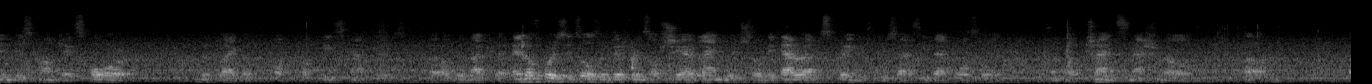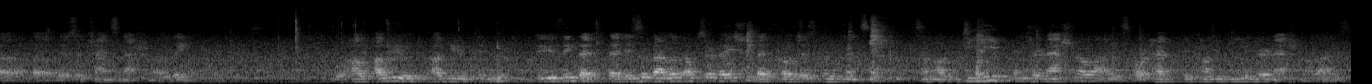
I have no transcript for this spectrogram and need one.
in this context, or the flag of, of, of these countries, uh, of the Maghreb. And of course, it's also a difference of shared language, so the Arab Spring is precisely that also, somehow transnational um, uh, uh, there's a transnational link. How, how do you, how do you think, do you think that that is a valid observation, that protest movements somehow de-internationalize or have become de-internationalized?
